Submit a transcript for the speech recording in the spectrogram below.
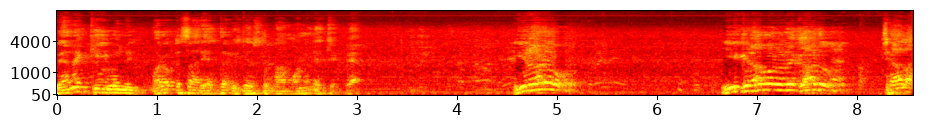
వెనక్కి ఇవన్నీ మరొకసారి ఎత్తరికి చేస్తున్నాము అని నేను చెప్పాను ఈనాడు ఈ గ్రామంలోనే కాదు చాలా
